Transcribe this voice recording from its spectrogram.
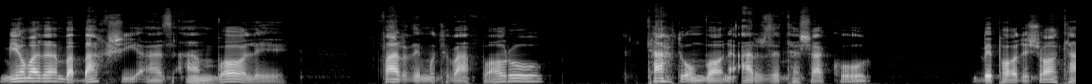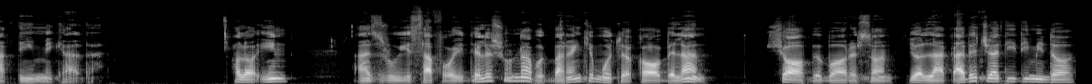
می آمدن و بخشی از اموال فرد متوفا رو تحت عنوان عرض تشکر به پادشاه تقدیم می‌کردن حالا این از روی صفای دلشون نبود. برای اینکه متقابلا شاه به وارثان یا لقب جدیدی می‌داد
